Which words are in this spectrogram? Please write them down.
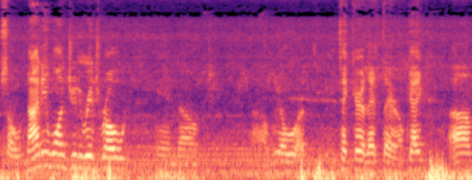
so 91 Judy Ridge Road, and uh, uh, we'll take care of that there, okay? Um,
